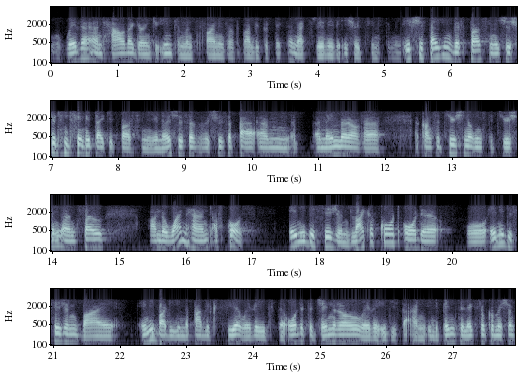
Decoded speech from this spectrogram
whether and how they're going to implement the findings of the public protector, and that's really the issue, it seems to me. If she's taking this personally, she shouldn't really take it personally. You know, she's a she's a um, a, member of a, a constitutional institution, and so on the one hand, of course, any decision, like a court order or any decision by anybody in the public sphere, whether it's the Auditor General, whether it is the Independent Electoral Commission,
